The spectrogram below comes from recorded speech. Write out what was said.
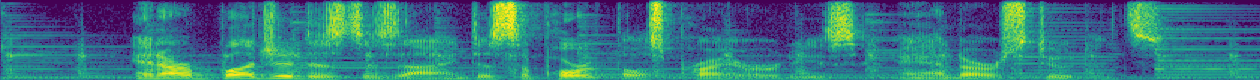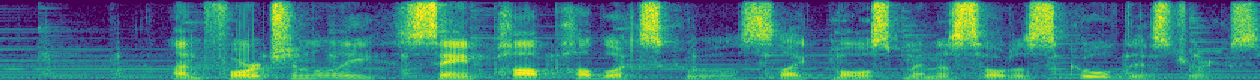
And our budget is designed to support those priorities and our students. Unfortunately, St. Paul Public Schools, like most Minnesota school districts,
